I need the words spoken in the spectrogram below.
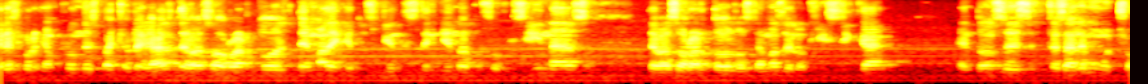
eres, por ejemplo, un despacho legal, te vas a ahorrar todo el tema de que tus clientes estén yendo a tus oficinas, te vas a ahorrar todos los temas de logística. Entonces te sale mucho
